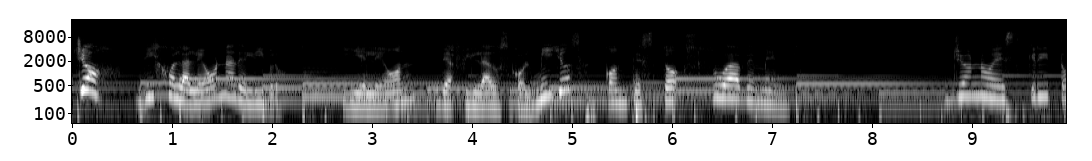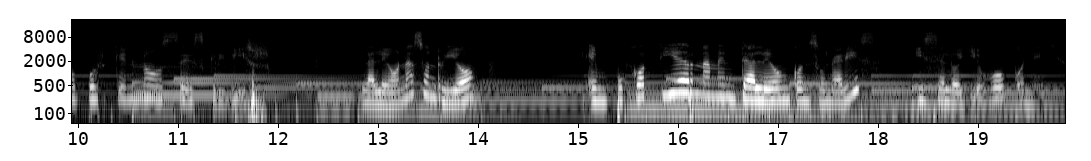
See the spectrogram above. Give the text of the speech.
Yo, dijo la leona del libro, y el león de afilados colmillos contestó suavemente. Yo no he escrito porque no sé escribir. La leona sonrió, empujó tiernamente al león con su nariz y se lo llevó con ella.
